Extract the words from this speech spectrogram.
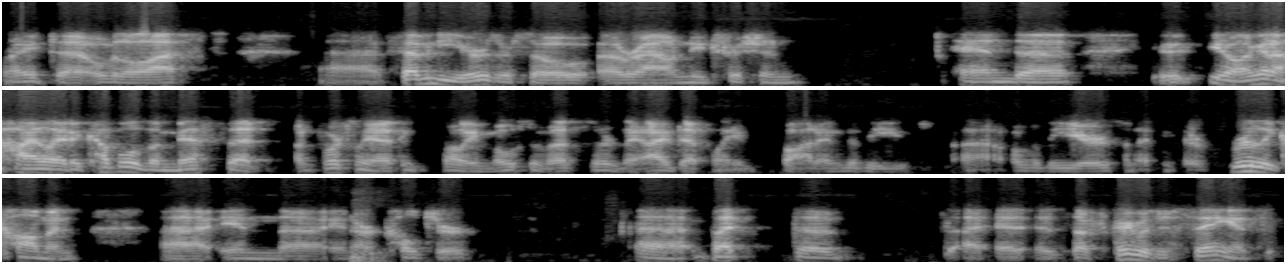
right, uh, over the last 70 years or so around nutrition, and you know, I'm going to highlight a couple of the myths that, unfortunately, I think probably most of us, certainly I've definitely bought into these uh, over the years, and I think they're really common in uh, in our culture. Uh, but the, as Dr. Craig was just saying, it's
